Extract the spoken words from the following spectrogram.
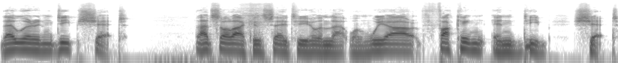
then we're in deep shit. That's all I can say to you on that one. We are fucking in deep shit.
